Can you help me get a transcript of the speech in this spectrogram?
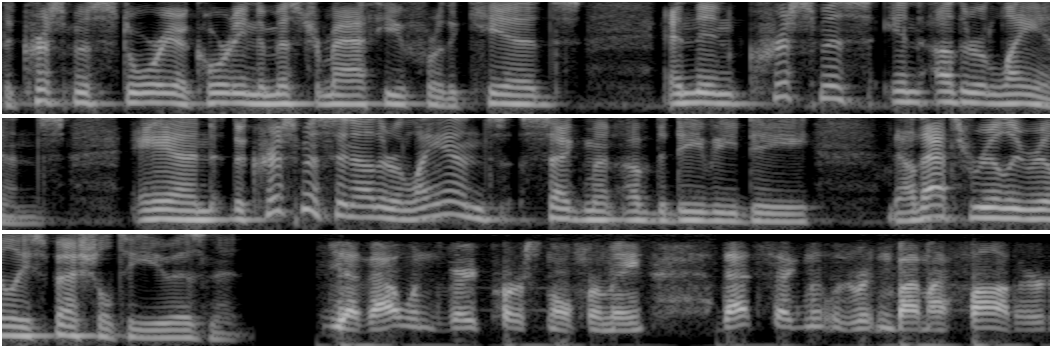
the Christmas story according to Mr. Matthew for the kids, and then Christmas in Other Lands. And the Christmas in Other Lands segment of the DVD, now that's really, really special to you, isn't it? Yeah, that one's very personal for me. That segment was written by my father,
